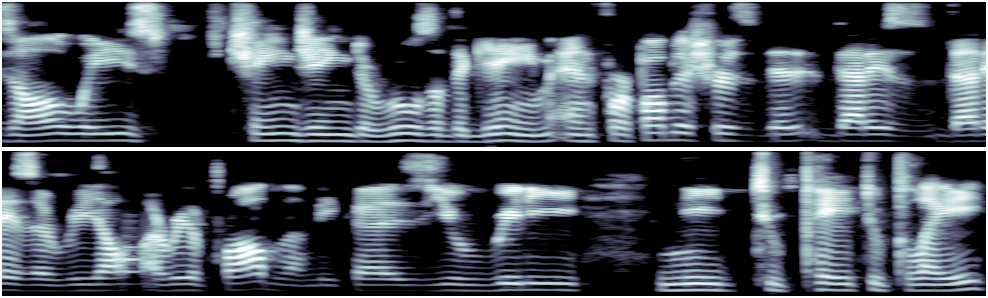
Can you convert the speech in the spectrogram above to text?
is always changing the rules of the game and for publishers that is that is a real a real problem because you really need to pay to play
